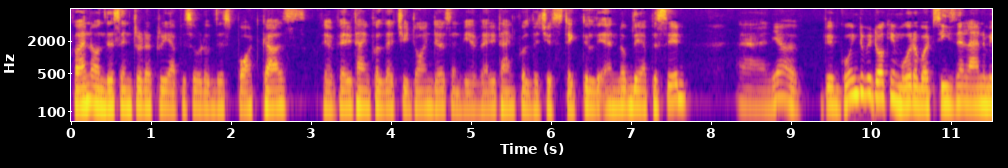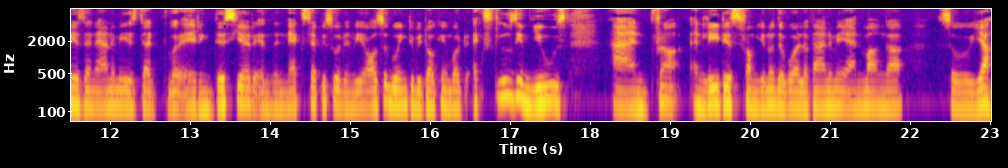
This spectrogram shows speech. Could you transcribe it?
fun on this introductory episode of this podcast. We are very thankful that you joined us and we are very thankful that you stick till the end of the episode. And yeah, we're going to be talking more about seasonal animes and animes that were airing this year in the next episode and we are also going to be talking about exclusive news and from and latest from you know the world of anime and manga. So yeah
